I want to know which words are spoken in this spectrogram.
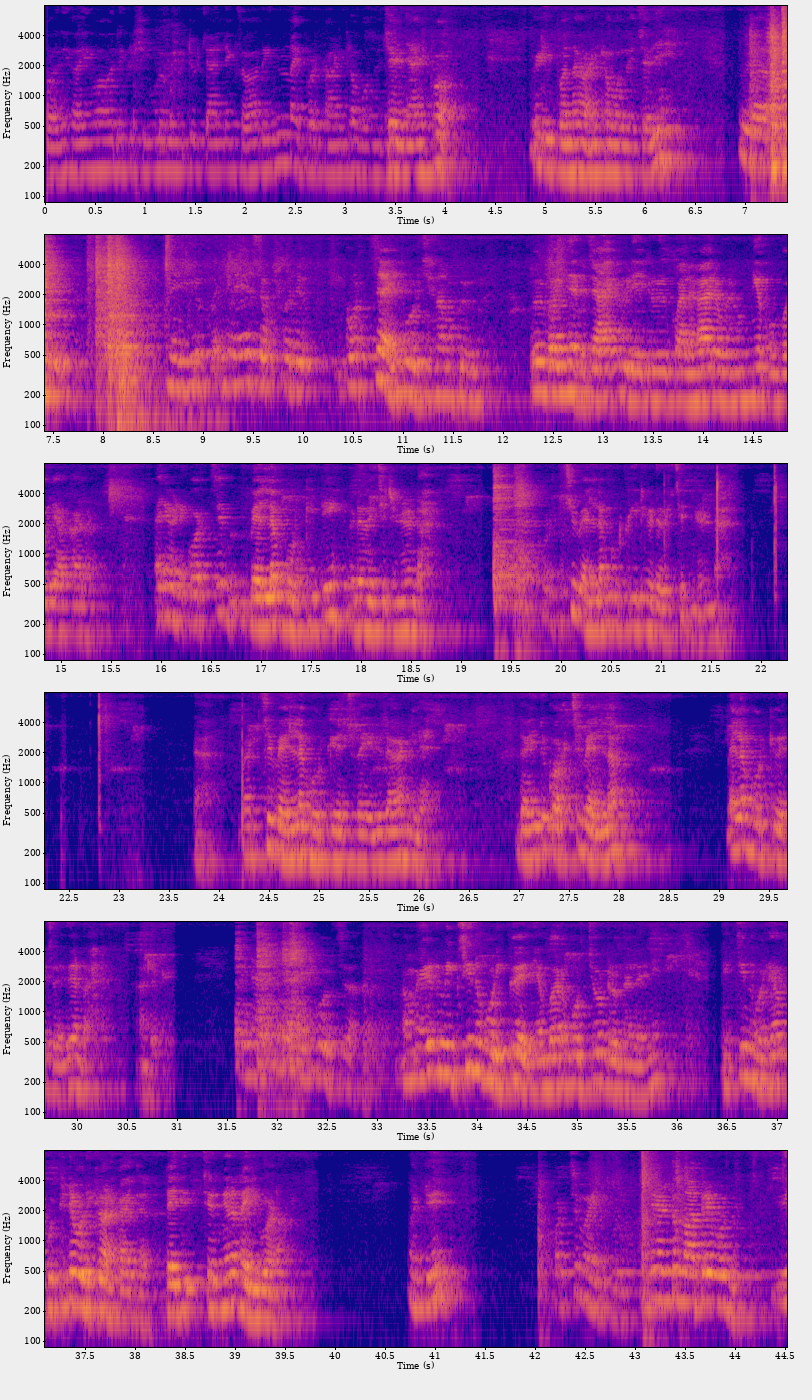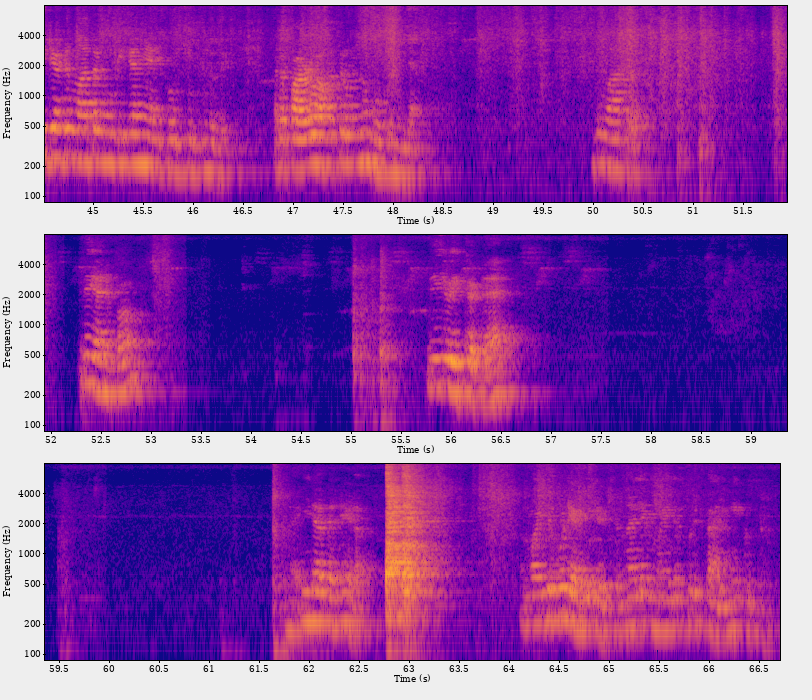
അത് കൈമാവതി കൃഷിക്കുള്ള യൂട്യൂബ് ചാനലിലേക്ക് സ്വാഗതം. ഇന്ന് ഇപ്പോൾ കാണിക്കാൻ പോകുന്നത് വെച്ചാൽ ഞാനിപ്പോൾ ഇവിടെ ഇപ്പോൾ കാണിക്കാൻ പോകുന്നത് വെച്ചാൽ ലേശം ഒരു കുറച്ച് അരി പൊടിച്ച് നമുക്ക് ഒരു വൈകുന്നേരം ചായക്ക് വേണ്ടിയിട്ട് ഒരു പലഹാരം ഒരു ഉണ്ണിയപ്പം പോലെ ആക്കാലോ. അതിന് വേണ്ടി കുറച്ച് വെള്ളം കുറുക്കിയിട്ട് ഇവിടെ വെച്ചിട്ടുണ്ട് കുറച്ച് വെള്ളം കുറുക്കിയിട്ട് ഇവിടെ വെച്ചിട്ടുണ്ട് കുറച്ച് വെള്ളം കുറുക്കി വെച്ചത് ഇതാണല്ലേ അതായത് കുറച്ച് വെള്ളം വെള്ളം മുറുക്കി വെച്ചത് കണ്ട? അതെ. പിന്നെ അരി പൊടിച്ചതാണ് നമ്മൾ ഇത് മിക്സിയിൽ പൊടിക്കുകയായിരുന്നു ഞാൻ വേറെ പൊടിച്ചുകൊണ്ടിരുന്നല്ലോ ഇനി മിക്സിയിൽ പൊടിക്കുക പുട്ടിന്റെ പൊടിക്ക് കണക്കായിട്ടാണ് തരി ചെറുങ്ങനെ തരി വേണം. എന്നിട്ട് കുറച്ച് മൈദപ്പൊടി ഇത് രണ്ടും മാത്രമേ ഉള്ളൂ ഈ രണ്ടും മാത്രം കൂട്ടിയിട്ടാണ് ഇപ്പോൾ കൂട്ടുന്നത് അവിടെ പഴം അങ്ങനത്തെ കൂട്ടുന്നില്ല ഇത് മാത്രം. ഇത് ഞാനിപ്പം ഇതിൽ ഒഴിക്കട്ടെ ഇതിനകത്ത് തന്നെ ഇടാം. മൈദപ്പൊടി അടിയിൽ ഇട്ടു എന്നാലേ മൈദപ്പൊടി കരങ്ങി കിട്ടും.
